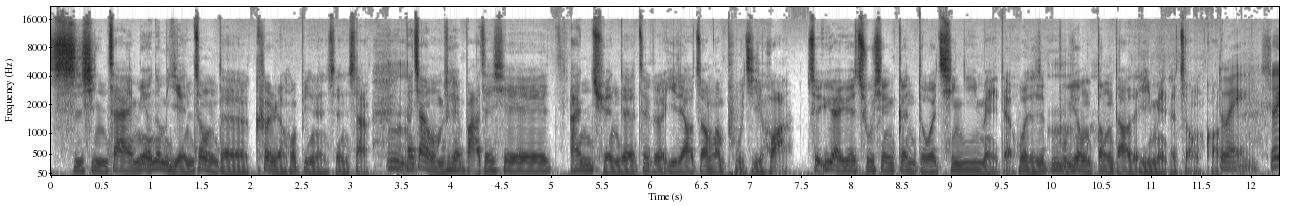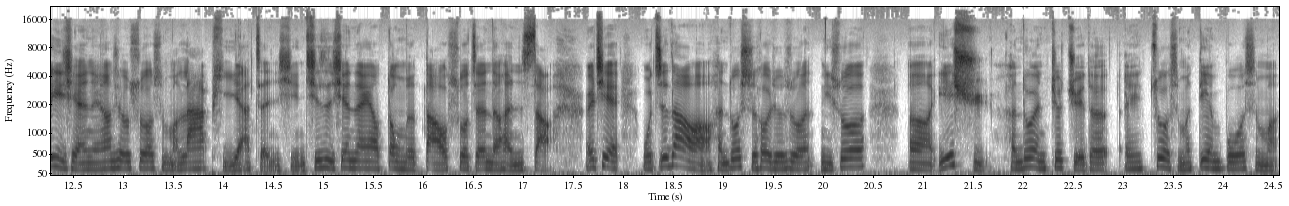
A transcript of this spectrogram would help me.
实行在没有那么严重的客人或病人身上，嗯，那这样我们就可以把这些安全的这个医疗状况普及化，所以越来越出现更多轻医美的或者是不用动刀的医美的状况。对，所以以前人家就说什么拉皮啊、整形，其实现在要动的刀，说真的很少。而且我知道啊，很多时候就是说，你说。呃，也许很多人就觉得，哎，做什么电波什么，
